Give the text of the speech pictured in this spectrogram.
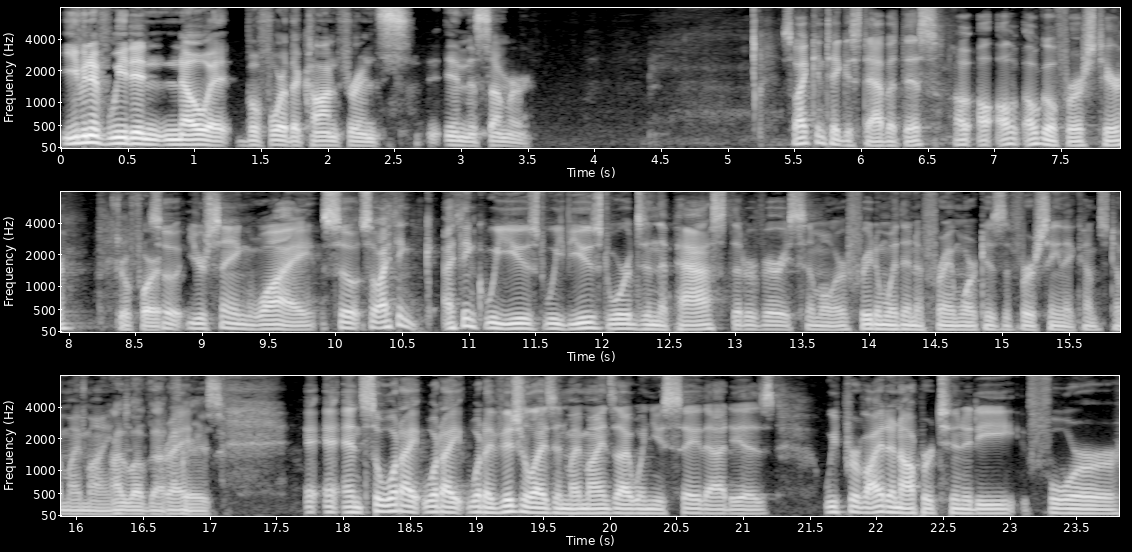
even if we didn't know it before the conference in the summer? So I can take a stab at this. I'll, I'll, I'll go first here. Go for it. So you're saying why? So so I think I think we used we've used words in the past that are very similar. Freedom within a framework is the first thing that comes to my mind. I love that right? phrase. And so what I what I what I visualize in my mind's eye when you say that is we provide an opportunity for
